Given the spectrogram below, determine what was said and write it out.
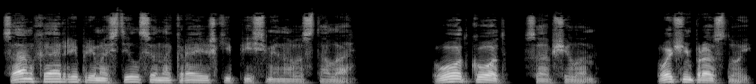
Сам Харри примостился на краешке письменного стола. «Вот код», — сообщил он. «Очень простой.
